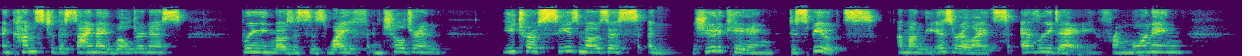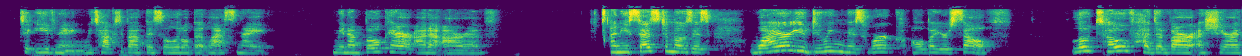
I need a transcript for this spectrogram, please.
and comes to the Sinai wilderness, bringing Moses' wife and children, Yitro sees Moses adjudicating disputes among the Israelites every day from morning to evening. We talked about this a little bit last night. Mina boker ada arev. And he says to Moses, Why are you doing this work all by yourself? Lo tov hadavar asher.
